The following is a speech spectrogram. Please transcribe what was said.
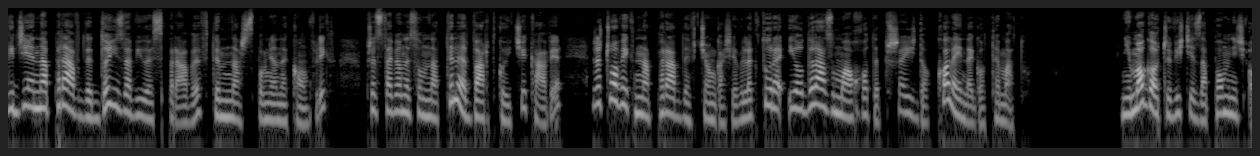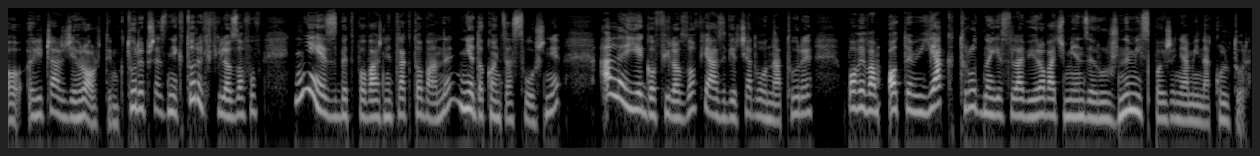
gdzie naprawdę dość zawiłe sprawy, w tym nasz wspomniany konflikt, przedstawione są na tyle wartko i ciekawie, że człowiek naprawdę wciąga się w lekturę i od razu ma ochotę przejść do kolejnego tematu. Nie mogę oczywiście zapomnieć o Richardzie Rortym, który przez niektórych filozofów nie jest zbyt poważnie traktowany, nie do końca słusznie, ale jego filozofia, zwierciadło natury, powie Wam o tym, jak trudno jest lawirować między różnymi spojrzeniami na kulturę.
